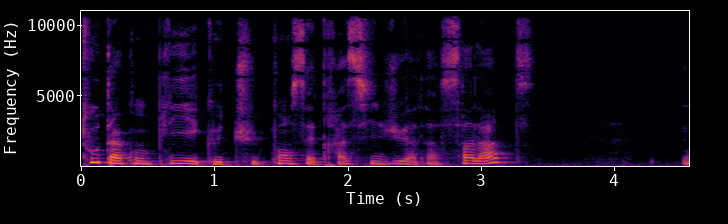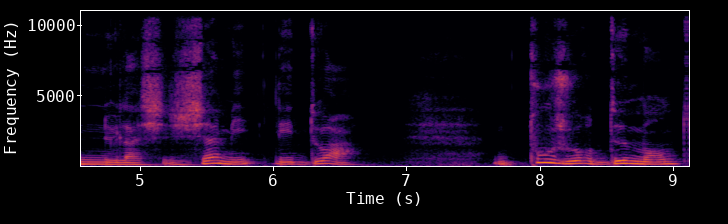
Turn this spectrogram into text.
tout accompli et que tu penses être assidu à ta salat, ne lâche jamais les doigts. Toujours demande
